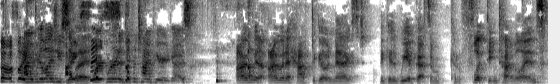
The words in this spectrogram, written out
I was like, I realize you said ISIS? we're, we're in a different time period, guys. I'm gonna I'm gonna have to go next because we have got some conflicting timelines.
